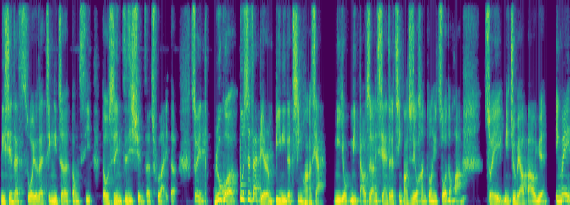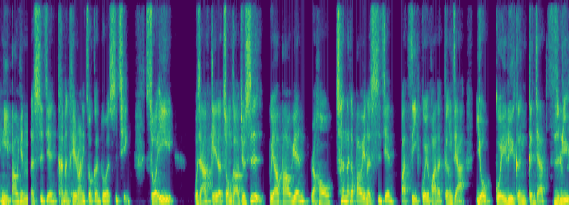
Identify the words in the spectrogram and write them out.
你现在所有在经历这个东西都是你自己选择出来的，所以如果不是在别人逼你的情况下。你有你导致了你现在这个情况，就是有很多你做的话，所以你就不要抱怨，因为你抱怨的时间可能可以让你做更多的事情。所以我想要给的忠告就是不要抱怨，然后趁那个抱怨的时间，把自己规划的更加有规律跟更加自律，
